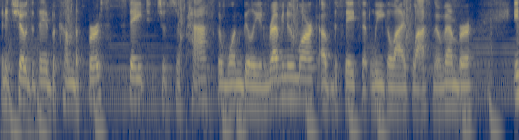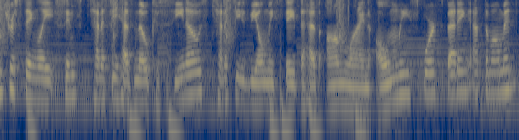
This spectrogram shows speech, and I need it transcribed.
and it showed that they had become the first state to surpass the 1 billion revenue mark of the states that legalized last November. Interestingly, since Tennessee has no casinos, Tennessee is the only state that has online only sports betting at the moment.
